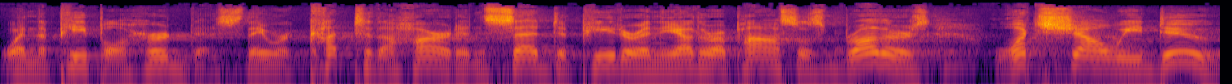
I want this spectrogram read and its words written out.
When the people heard this, they were cut to the heart and said to Peter and the other apostles, Brothers, what shall we do?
